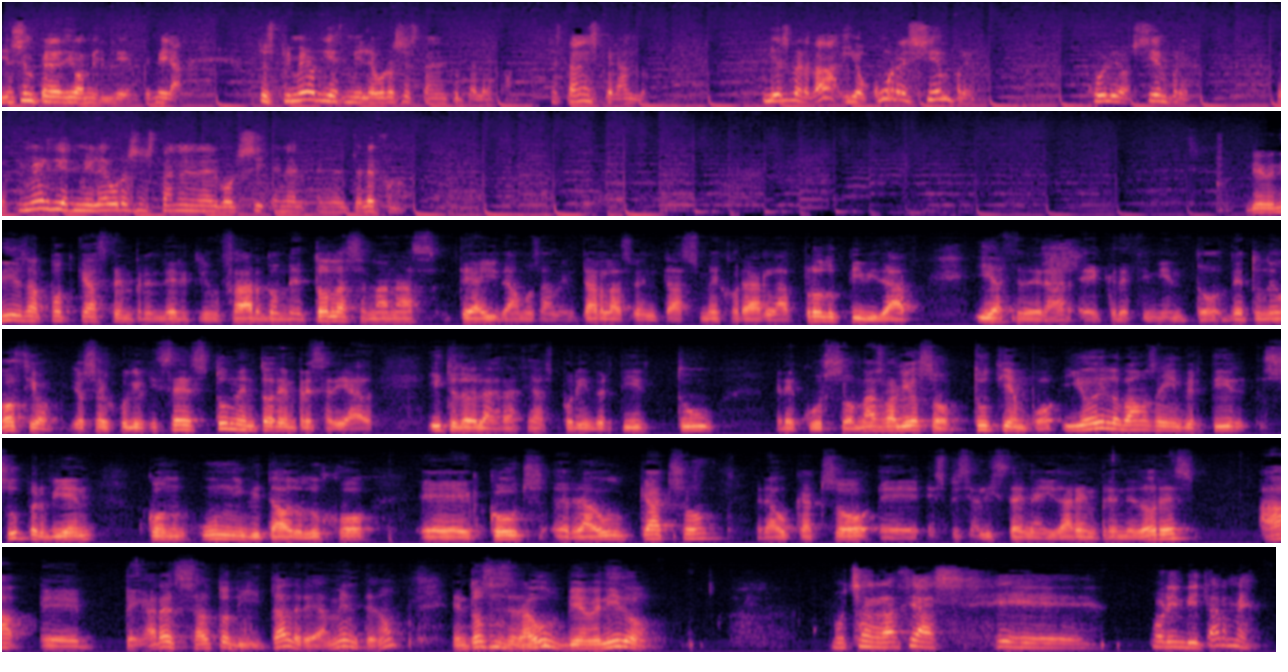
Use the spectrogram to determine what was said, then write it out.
Yo siempre le digo a mi cliente, mira, tus primeros 10.000 euros están en tu teléfono, te están esperando. Y es verdad, y ocurre siempre, Julio, siempre. Los primeros 10.000 euros están en el, en, el, en el teléfono. Bienvenidos al podcast Emprender y Triunfar, donde todas las semanas te ayudamos a aumentar las ventas, mejorar la productividad y acelerar el crecimiento de tu negocio. Yo soy Julio Gisés, tu mentor empresarial, y te doy las gracias por invertir tu recurso más valioso, tu tiempo. Y hoy lo vamos a invertir súper bien con un invitado de lujo, eh, coach Raúl Cacho. Raúl Cacho, eh, especialista en ayudar a emprendedores a eh, pegar el salto digital realmente, ¿no? Entonces, Raúl, bienvenido. Muchas gracias por invitarme.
